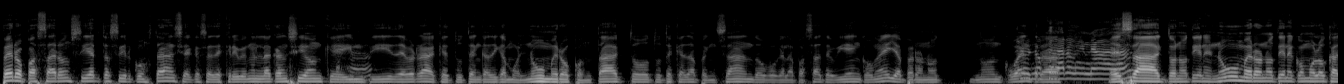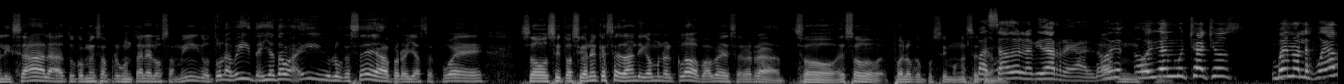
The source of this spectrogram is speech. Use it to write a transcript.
pero pasaron ciertas circunstancias que se describen en la canción que impide, ¿verdad? Que tú tengas, digamos, el número, contacto, tú te quedas pensando porque la pasaste bien con ella, pero no, no encuentras. quedaron en nada. Exacto, no tiene número, no tiene cómo localizarla, tú comienzas a preguntarle a los amigos, tú la viste, ella estaba ahí, lo que sea, pero ya se fue. Son situaciones que se dan, digamos, en el club a veces, ¿verdad? So, eso fue lo que pusimos en ese tema. Basado en la vida real, ¿no? Oigan, Mm, oigan, muchachos, bueno, les voy a dar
